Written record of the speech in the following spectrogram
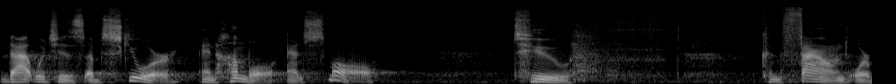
that which is obscure and humble and small to confound or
